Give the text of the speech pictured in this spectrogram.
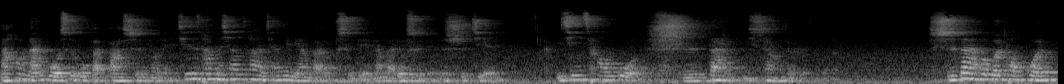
然后南国是五百八十六年，其实他们相差了将近两百五十年、两百六十年的时间。已经超过十代以上的人了。十代会不会通婚？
